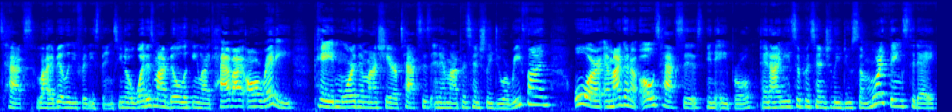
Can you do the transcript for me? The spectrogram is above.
tax liability for these things? You know, what is my bill looking like? Have I already paid more than my share of taxes and am I potentially due a refund? Or am I going to owe taxes in April and I need to potentially do some more things today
